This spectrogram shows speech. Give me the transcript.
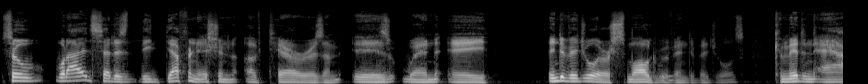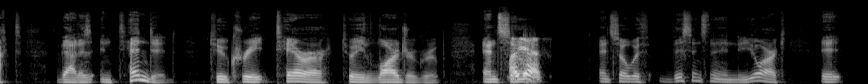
So what I had said is the definition of terrorism is when a individual or a small group of individuals commit an act that is intended to create terror to a larger group. And so oh, yes. and so with this incident in New York, it,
